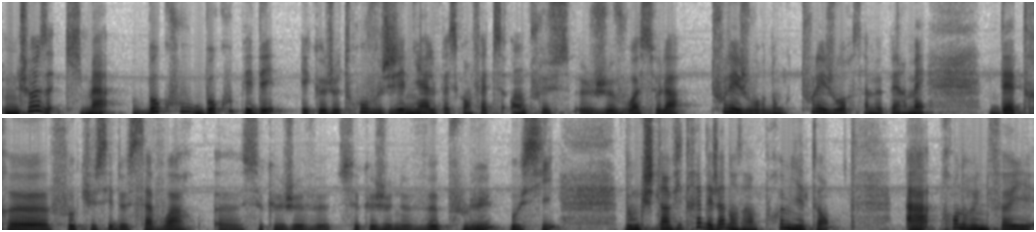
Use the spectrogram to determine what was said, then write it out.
une chose qui m'a beaucoup, beaucoup aidé et que je trouve génial parce qu'en fait, en plus, je vois cela tous les jours. Donc, tous les jours, ça me permet d'être focus et de savoir ce que je veux, ce que je ne veux plus aussi. Donc, je t'inviterai déjà dans un premier temps à prendre une feuille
